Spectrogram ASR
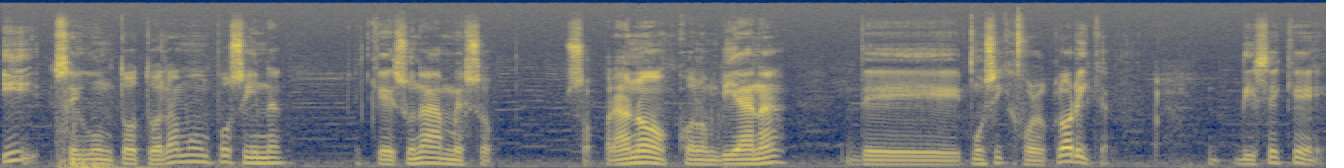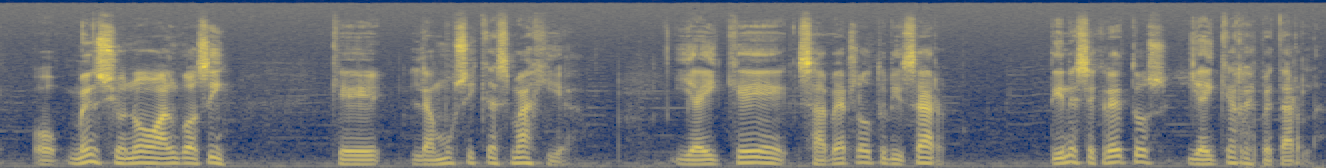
Y según Totola Momposina, que es una soprano colombiana, de música folclórica. Dice que, o mencionó algo así, que la música es magia y hay que saberla utilizar. Tiene secretos y hay que respetarla.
